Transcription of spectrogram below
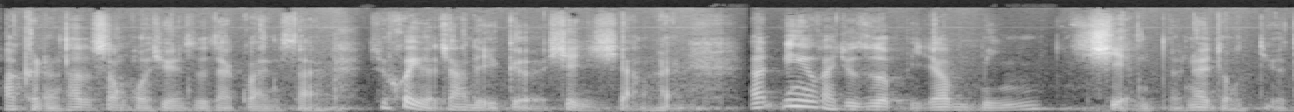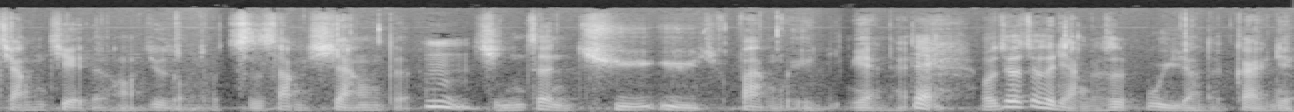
他可能他的生活圈是在关山，就会有这样的一个现象，嘿。那另外就是说比较明显的那种有疆界的哈，就是说直上乡的嗯行政区域范围里面，对，我觉得这个两个是不一样的概念。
